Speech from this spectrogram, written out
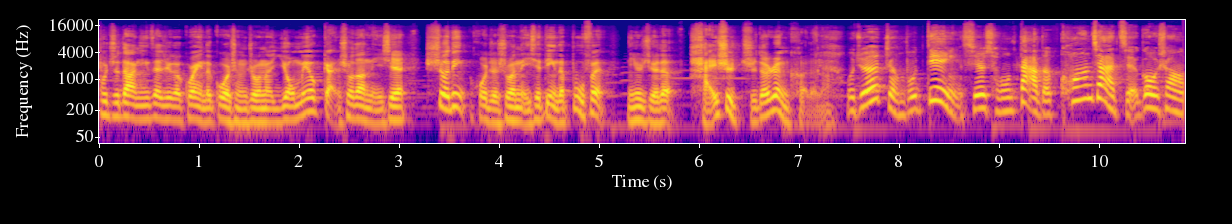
不知道您在这个观影的过程中呢，有没有感受到哪些设定，或者说哪些电影的部分，您是觉得还是值得认可的呢？我觉得整部电影其实从大的框架结构上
